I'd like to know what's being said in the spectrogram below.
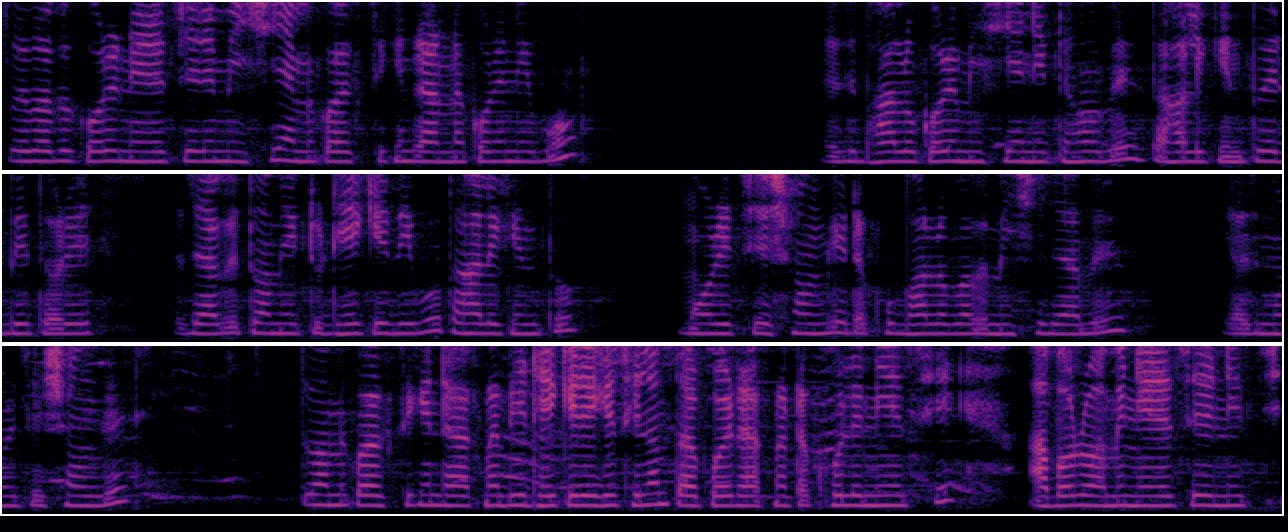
তো এভাবে করে নেড়ে চেড়ে মিশিয়ে আমি কয়েক সেকেন্ড রান্না করে নিব। এই যে ভালো করে মিশিয়ে নিতে হবে, তাহলে কিন্তু এর ভেতরে যাবে তো আমি একটু ঢেকে দিব, তাহলে কিন্তু মরিচের সঙ্গে এটা খুব ভালোভাবে মিশে যাবে, পেঁয়াজ মরিচের সঙ্গে। তো আমি কয়েক সেকেন্ড ঢাকনা দিয়ে ঢেকে রেখেছিলাম, তারপরে ঢাকনাটা খুলে নিয়েছি, আবারও আমি নেড়ে চেড়ে নিচ্ছি।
